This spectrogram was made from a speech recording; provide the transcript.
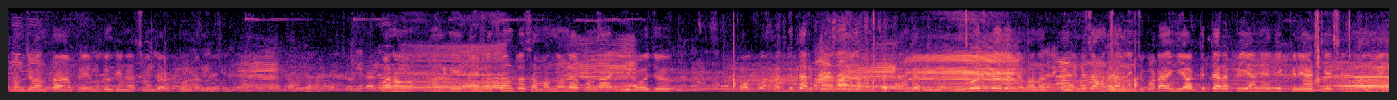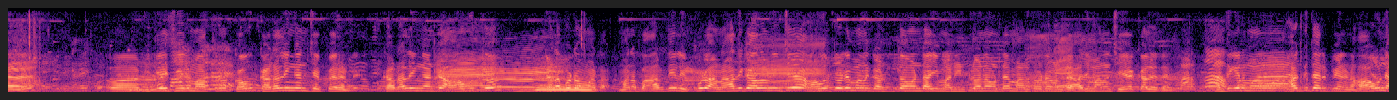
ప్రపంచమంతా ప్రేమికుల దినోత్సవం జరుపుకుంటుంది. మనం మనకి దినోత్సవంతో సంబంధం లేకుండా ఈరోజు రోజు థెరపీ అనేది పెట్టడం జరిగింది. ఈ రోజు కాదండి మన పన్నెండు సంవత్సరాల నుంచి కూడా ఈ హగ్గు థెరపీ అనేది క్రియేట్ చేసింది మనమేనండి. విదేశీయులు మాత్రం కవ్ కడలింగ్ అని చెప్పారండి. కడలింగ్ అంటే ఆవుతో గడపడం అన్నమాట. మన భారతీయులు ఎప్పుడు అనాది కాలం నుంచే ఆవులతోనే మనం గడుపుతూ ఉంటాయి మన ఇంట్లోనే ఉంటాయి మనతోనే ఉంటాయి. అది మనం చేయక్కర్లేదండి. అందుకని మనం హగ్గు థెరపీ అండి ఆవుని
